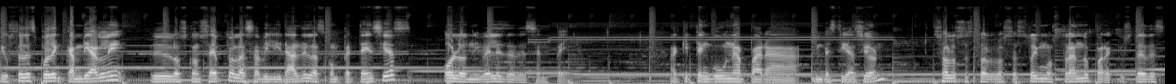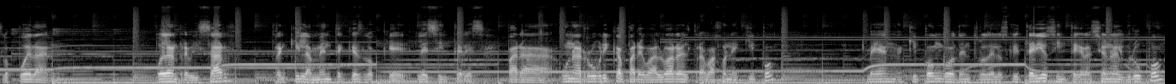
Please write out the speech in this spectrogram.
que ustedes pueden cambiarle los conceptos, las habilidades, las competencias o los niveles de desempeño. Aquí tengo una para investigación. Solo los estoy mostrando para que ustedes lo puedan, puedan revisar tranquilamente qué es lo que les interesa. Para una rúbrica para evaluar el trabajo en equipo. Vean, aquí pongo dentro de los criterios integración al grupo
